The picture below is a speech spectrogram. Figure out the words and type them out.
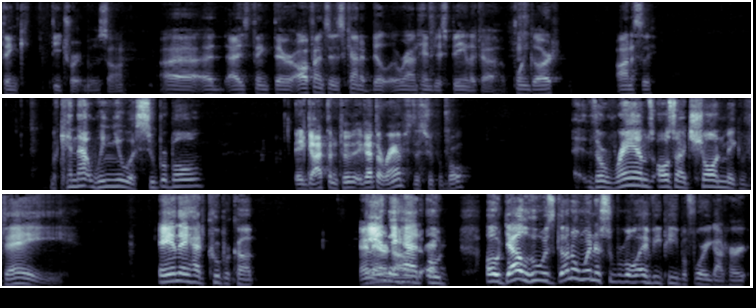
think Detroit moves on. Uh, I, I think their offense is kind of built around him just being like a point guard. Honestly, but can that win you a Super Bowl? It got them to it got the Rams to the Super Bowl. The Rams also had Sean McVay, and they had Cooper Kupp, and, and they had o- Odell, who was gonna win a Super Bowl MVP before he got hurt.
